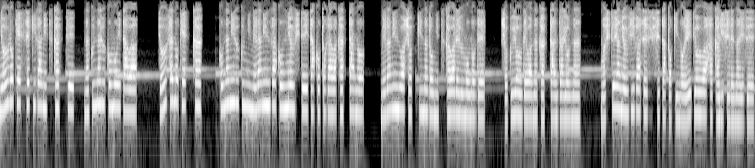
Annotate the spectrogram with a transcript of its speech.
尿路結石が見つかって、亡くなる子もいたわ。調査の結果、粉ミルクにメラミンが混入していたことが分かったの。メラミンは食器などに使われるもので、食用ではなかったんだよな。ましてや乳児が摂取した時の影響は計り知れないぜ。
